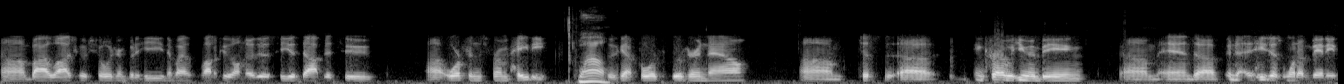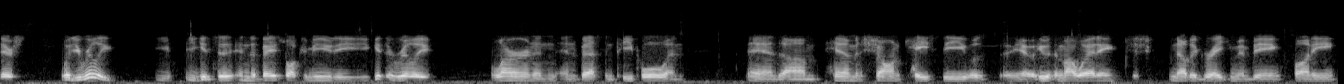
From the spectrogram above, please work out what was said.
uh, biological children, but he, a lot of people don't know this, he adopted two uh, orphans from Haiti. Wow. So he's got four children now. Um, just uh, incredible human being, um, and uh, and he's just one of many. There's what you really you, you get to in the baseball community, you get to really learn and, and invest in people, and and um, him and Sean Casey was you know he was in my wedding, just another great human being, funny.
